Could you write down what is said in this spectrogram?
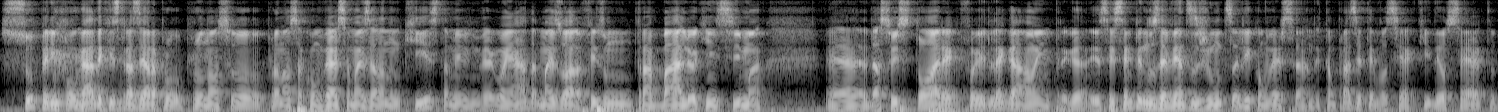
super empolgada, quis trazer ela para a nossa conversa, mas ela não quis, está meio envergonhada. Mas olha, fez um trabalho aqui em cima é, da sua história que foi legal, hein? E vocês sempre nos eventos juntos ali conversando. Então, prazer ter você aqui, deu certo.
